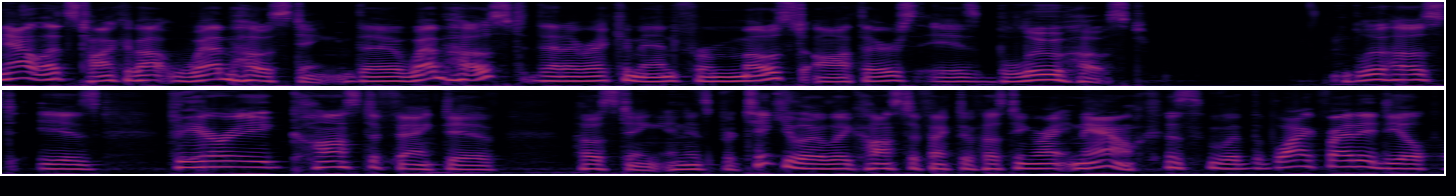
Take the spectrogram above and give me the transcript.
Now let's talk about web hosting. The web host that I recommend for most authors is Bluehost. Bluehost is very cost effective hosting, and it's particularly cost effective hosting right now because with the Black Friday deal,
